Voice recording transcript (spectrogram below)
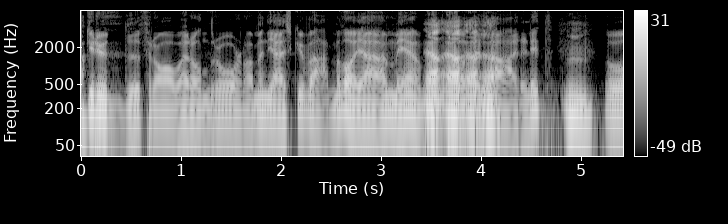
skrudde fra hverandre og ordna. Men jeg skulle være med, da. Jeg er jo med. Men Ja, ja, jeg ja, ja. lærer litt. Mm. Og,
